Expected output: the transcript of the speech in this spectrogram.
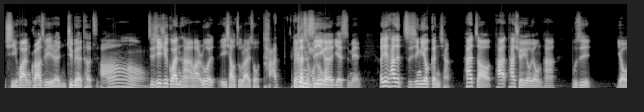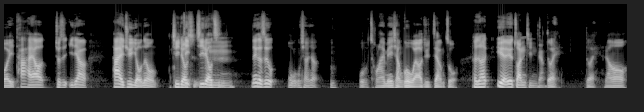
喜欢 CrossFit 人具备的特质哦。仔细去观察的话，如果以小猪来说，他更是一个 Yes Man。而且他的执行力又更强。他找他他学游泳，他不是游而已，他还要就是一定要，他还去游那种激流池。激流池，嗯、那个是我我想想，嗯，我从来没想过我要去这样做。他说他越来越专精，这样。对对，然后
